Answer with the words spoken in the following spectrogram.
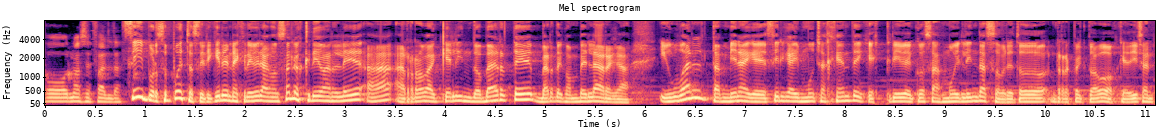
o no hace falta? Sí, por supuesto, si le quieren escribir a Gonzalo, escríbanle a arroba qué lindo verte, verte con B larga. Igual también hay que decir que hay mucha gente que escribe cosas muy lindas, sobre todo respecto a vos, que dicen,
